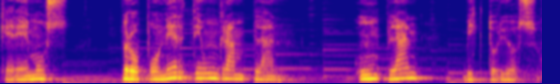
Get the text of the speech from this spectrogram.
queremos proponerte un gran plan, un plan victorioso.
